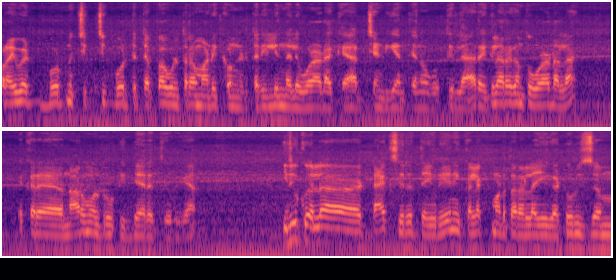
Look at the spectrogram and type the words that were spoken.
ಪ್ರೈವೇಟ್ ಬೋಟ್ನ ಚಿಕ್ಕ ಚಿಕ್ಕ ಬೋಟ್ ತೆಪ್ಪಗಳ ಥರ ಮಾಡಿಕೊಂಡಿರ್ತಾರೆ. ಇಲ್ಲಿಂದಲ್ಲಿ ಓಡಾಡೋಕ್ಕೆ ಅರ್ಜೆಂಟ್ಗೆ ಅಂತ ಏನೋ ಗೊತ್ತಿಲ್ಲ ರೆಗ್ಯುಲರ್ ಆಗಂತೂ ಓಡಾಡಲ್ಲ. ಯಾಕಂದರೆ ನಾರ್ಮಲ್ ರೂಟ್ ಇದ್ದೇ ಇರುತ್ತೆ ಇವ್ರಿಗೆ. ಇದಕ್ಕೂ ಎಲ್ಲ ಟ್ಯಾಕ್ಸ್ ಇರುತ್ತೆ. ಇವ್ರು ಏನಿಗೆ ಕಲೆಕ್ಟ್ ಮಾಡ್ತಾರಲ್ಲ, ಈಗ ಟೂರಿಸಮ್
